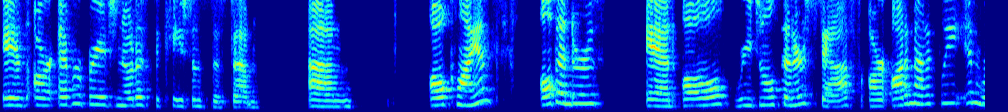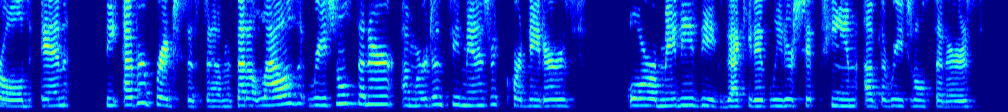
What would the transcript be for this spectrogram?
is our Everbridge notification system. Um, all clients, all vendors, and all regional center staff are automatically enrolled in the Everbridge system that allows regional center emergency management coordinators or maybe the executive leadership team of the regional centers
